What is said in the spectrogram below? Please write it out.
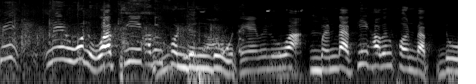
ไม่ไม่รู้หนูว่าพี่เขาเป็นคนดึงดูดยังไงไม่รู้อะเหมือนแบบพี่เขาเป็นคนแบบดู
